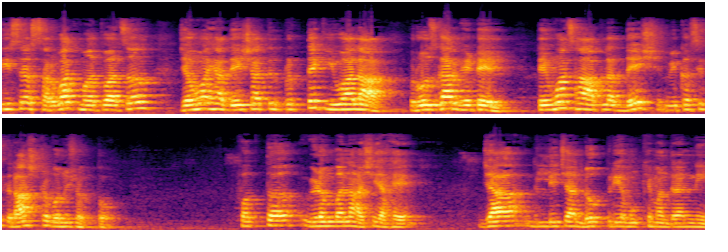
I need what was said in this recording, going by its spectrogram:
तिसरं सर्वात महत्वाचं जेव्हा ह्या देशातील प्रत्येक युवाला रोजगार भेटेल तेव्हाच हा आपला देश विकसित राष्ट्र बनू शकतो. फक्त विडंबना अशी आहे ज्या दिल्लीच्या लोकप्रिय मुख्यमंत्र्यांनी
